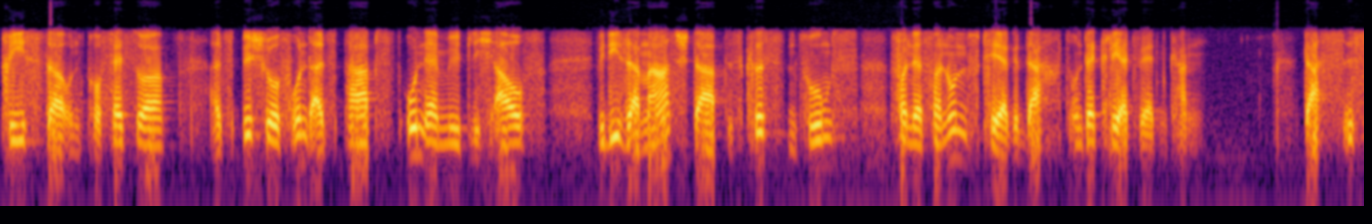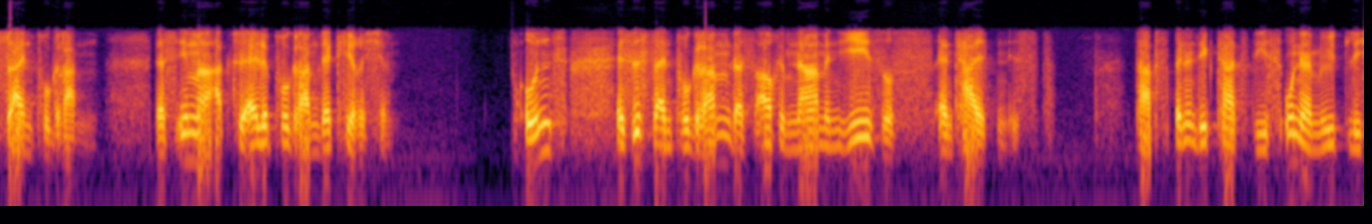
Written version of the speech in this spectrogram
Priester und Professor, als Bischof und als Papst unermüdlich auf, wie dieser Maßstab des Christentums von der Vernunft her gedacht und erklärt werden kann. Das ist sein Programm, das immer aktuelle Programm der Kirche. Und es ist ein Programm, das auch im Namen Jesus enthalten ist. Papst Benedikt hat dies unermüdlich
